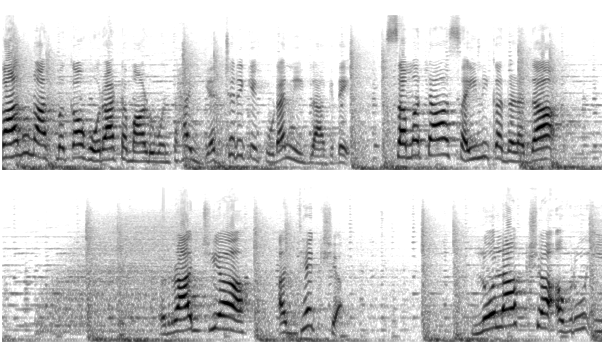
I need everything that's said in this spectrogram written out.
ಕಾನೂನಾತ್ಮಕ ಹೋರಾಟ ಮಾಡುವಂತಹ ಎಚ್ಚರಿಕೆ ಕೂಡ ನೀಡಲಾಗಿದೆ. ಸಮತಾ ಸೈನಿಕ ದಳದ ರಾಜ್ಯ ಅಧ್ಯಕ್ಷ ಲೋಲಾಕ್ಷ ಅವರು ಈ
